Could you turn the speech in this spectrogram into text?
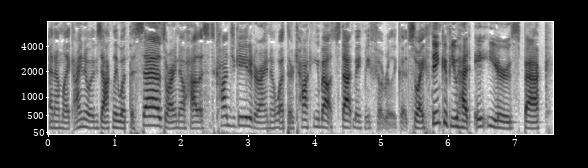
And I'm like, I know exactly what this says, or I know how this is conjugated, or I know what they're talking about. So that made me feel really good. So I think if you had eight years back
